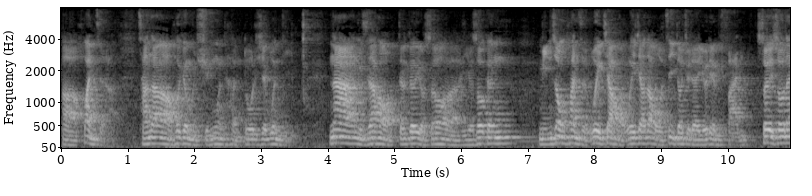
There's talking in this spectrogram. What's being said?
啊患者啊，常常啊会给我们询问很多的一些问题。那你知道哈，德哥有时候啊，有时候跟民众患者卫教，卫教到我自己都觉得有点烦，所以说呢，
